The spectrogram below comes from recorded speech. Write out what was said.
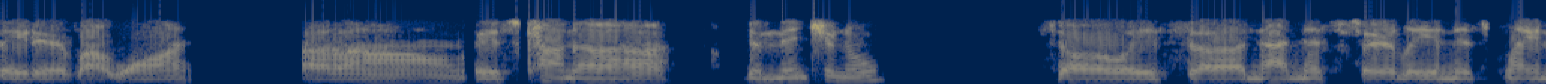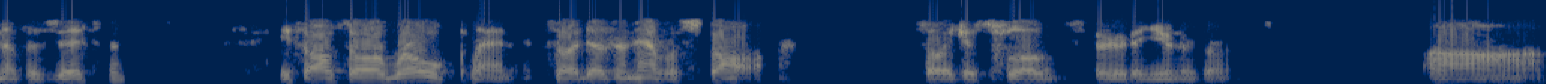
stay there if I want. Um, it's kind of dimensional, so it's uh, not necessarily in this plane of existence. It's also a rogue planet, so it doesn't have a star, so it just floats through the universe. Um,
